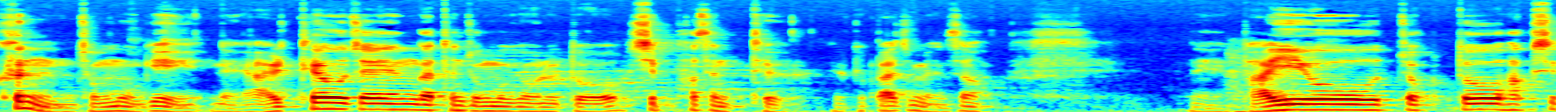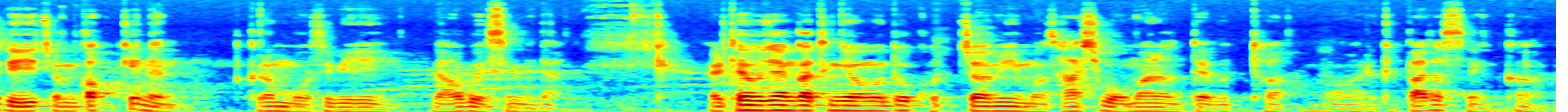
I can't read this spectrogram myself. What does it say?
큰 종목이, 네. 알테오젠 같은 종목이 오늘 또 10% 이렇게 빠지면서, 네, 바이오 쪽도 확실히 좀 꺾이는 그런 모습이 나오고 있습니다. 알테오젠 같은 경우도 고점이 뭐 45만 원대부터 어, 이렇게 빠졌으니까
